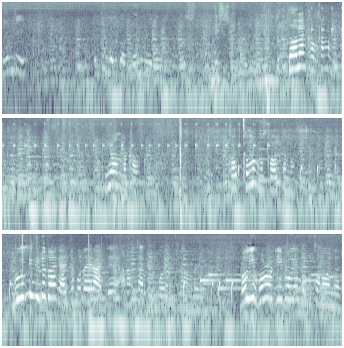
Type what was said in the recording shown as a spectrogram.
Ben de. This is the part where you look. Daha ben kalkamadım. Rion'la kalkalım. Kalkalım mı kalkamam. Bugün bir video daha gelecek. O da herhalde anahtar bulma oyunu falandır yani. Vallahi Horror diye bir oyun bulduk onu oynarız.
